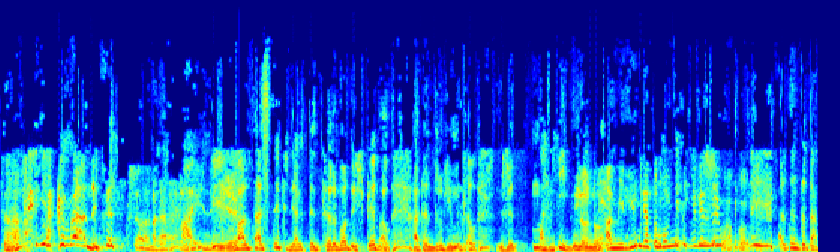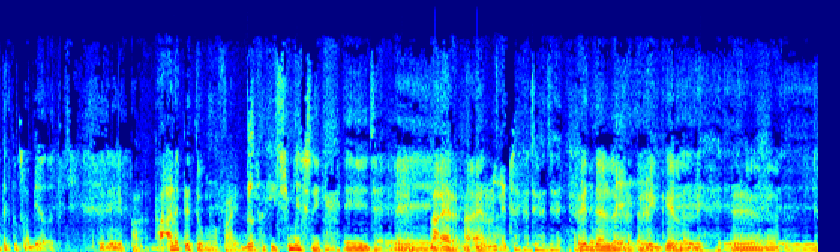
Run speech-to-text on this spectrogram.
Tak? Jak rany przedwczoraj. Fajny, nie? Fantastycznie, jak ten czerwony śpiewał, a ten drugi myślał, że ma zniby. No, no, a Milinka to mu nie wierzyła. Bo... Ale ten dodatek to słabie. Lipa. A, ale tytuł miał fajny. No taki śmieszny. Yy, yy, Na R, na R. Czekaj, czekaj, czekaj. Rydel, Rygel, yy,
